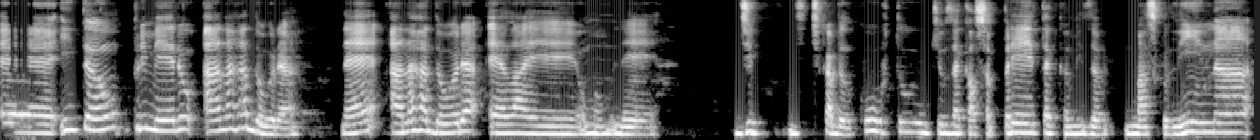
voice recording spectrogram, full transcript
É, então, primeiro, a narradora, né? A narradora, ela é uma mulher de, de cabelo curto, que usa calça preta, camisa masculina,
